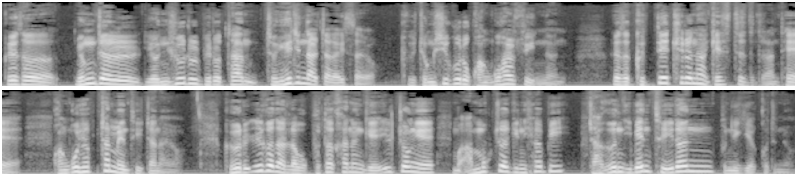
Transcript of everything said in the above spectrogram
그래서 명절 연휴를 비롯한 정해진 날짜가 있어요. 그 정식으로 광고할 수 있는. 그래서 그때 출연한 게스트들한테 광고 협찬 멘트 있잖아요. 그거를 읽어달라고 부탁하는 게 일종의 뭐 암묵적인 협의, 작은 이벤트 이런 분위기였거든요.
